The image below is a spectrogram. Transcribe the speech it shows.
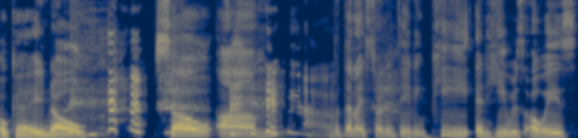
okay, no. so, um, no. but then I started dating Pete, and he was always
